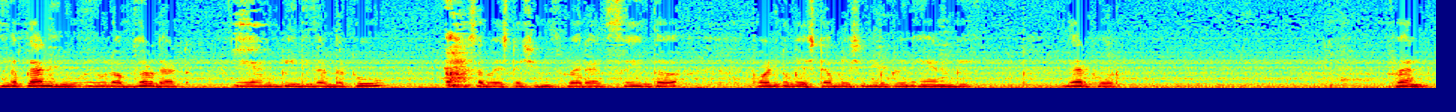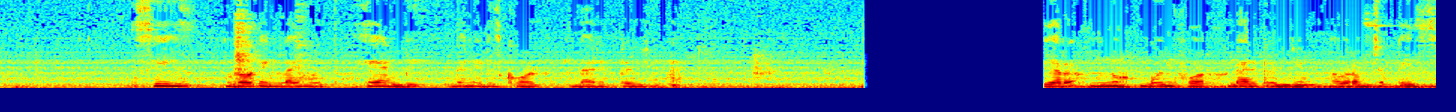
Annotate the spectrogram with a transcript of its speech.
In the plan view, you will observe that A and B these are the two survey stations, whereas C is the point to be established in between A and B. Therefore, when C is brought in line with A and B, then it is called direct ranging. We are no going for direct ranging. Our object is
